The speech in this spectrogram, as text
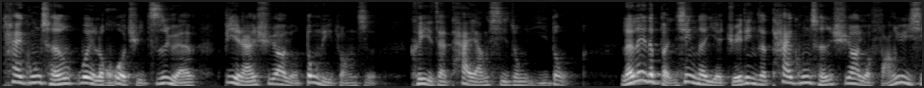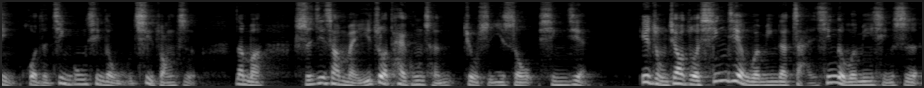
太空城为了获取资源，必然需要有动力装置，可以在太阳系中移动。人类的本性呢，也决定着太空城需要有防御性或者进攻性的武器装置。那么，实际上每一座太空城就是一艘星舰，一种叫做星舰文明的崭新的文明形式，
